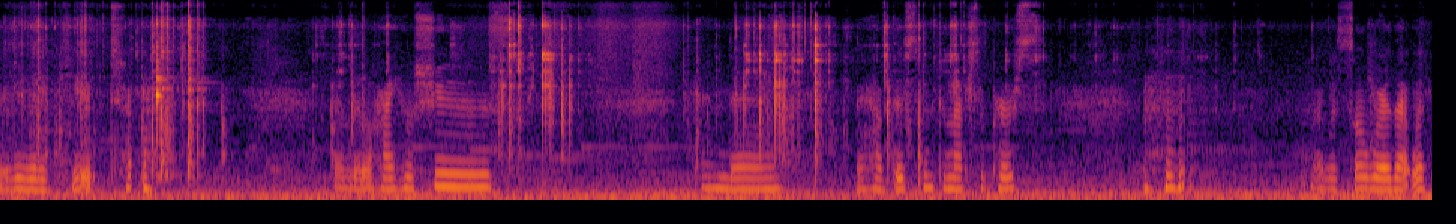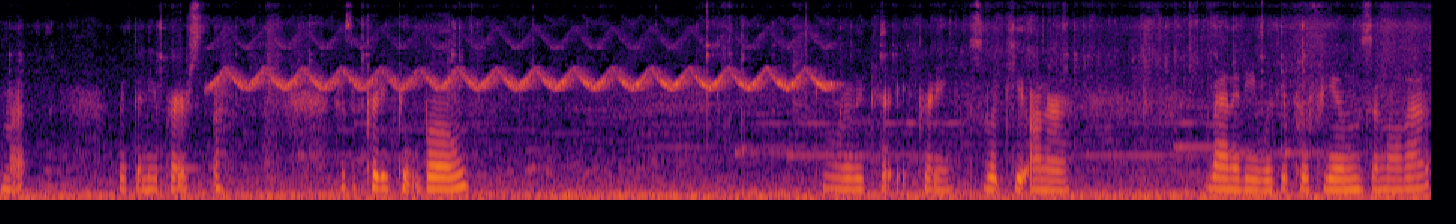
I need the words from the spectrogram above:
Really, really cute. the little high heel shoes. And then they have this one to match the purse. I would so wear that with my with the new purse. Has a pretty pink bow. Really pretty. It's look cute on her vanity with your perfumes and all that.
